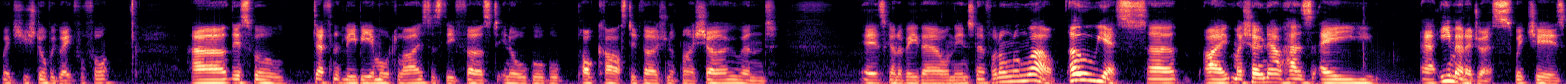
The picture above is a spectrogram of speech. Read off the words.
which you should all be grateful for. Uh, this will definitely be immortalised as the first inaugural podcasted version of my show, and it's going to be there on the internet for a long, long while. Oh yes, uh, I my show now has a uh, email address which is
